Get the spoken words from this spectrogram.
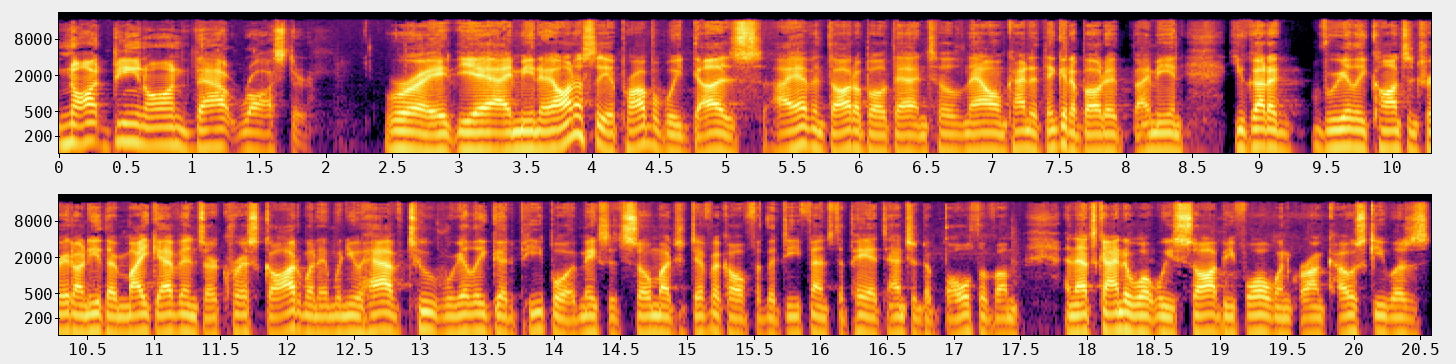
Not being on that roster. Right. Yeah. I mean, honestly, it probably does. I haven't thought about that until now. I'm kind of thinking about it. I mean, you got to really concentrate on either Mike Evans or Chris Godwin. And when you have two really good people, it makes it so much difficult for the defense to pay attention to both of them. And that's kind of what we saw before when Gronkowski was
